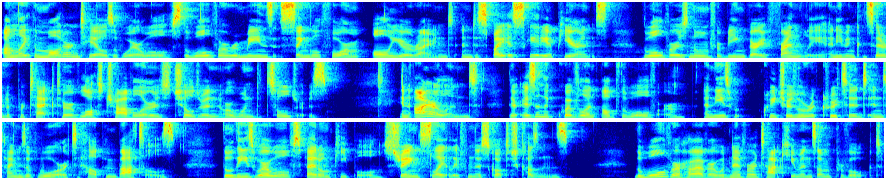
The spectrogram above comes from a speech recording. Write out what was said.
Unlike the modern tales of werewolves, the wolver remains its single form all year round, and despite its scary appearance, the wolver is known for being very friendly and even considered a protector of lost travellers, children, or wounded soldiers. In Ireland, there is an equivalent of the wolver, and these creatures were recruited in times of war to help in battles, though these werewolves fed on people, straying slightly from their Scottish cousins. The wolver, however, would never attack humans unprovoked.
